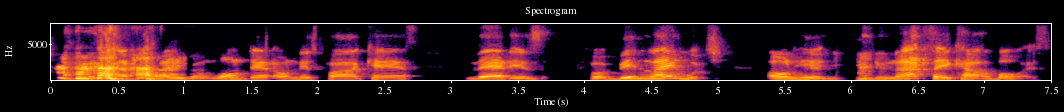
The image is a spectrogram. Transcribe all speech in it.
I do not even want that on this podcast. That is forbidden language on here. You do not say cowboys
